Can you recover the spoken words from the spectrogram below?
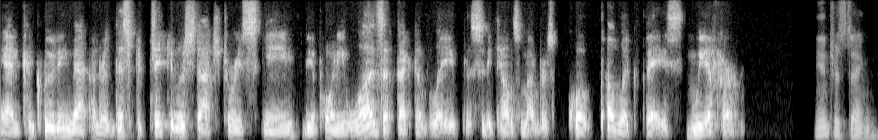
and concluding that under this particular statutory scheme, the appointee was effectively the city council member's quote public face. We hmm. affirm. Interesting.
